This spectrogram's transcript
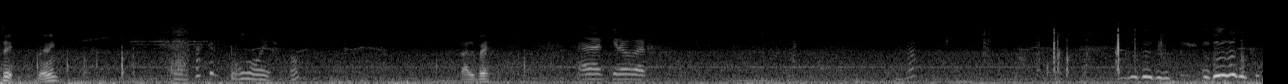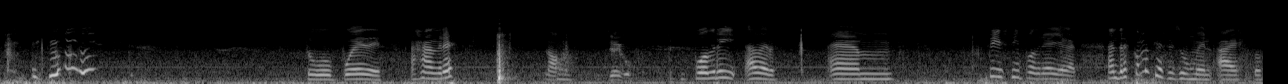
Sí, vení. ¿Me vas a hacer todo esto? Tal vez. A ver, quiero ver. Tú puedes. Ajá, Andrés. No. Llego. Podría, a ver. Um, sí, sí, podría llegar. Andrés, ¿cómo se hace zoomen a esto?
